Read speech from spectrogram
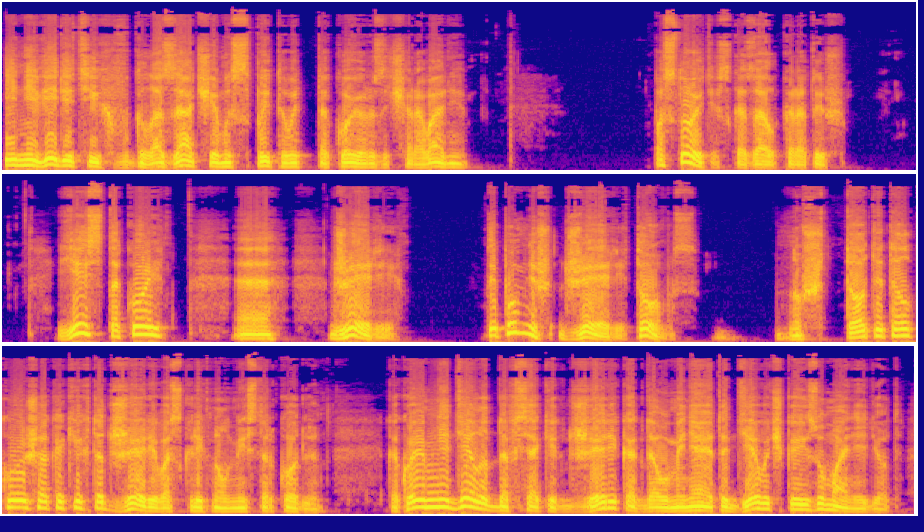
и не видеть их в глаза, чем испытывать такое разочарование. — Постойте, — сказал коротыш. — Есть такой э, Джерри. Ты помнишь Джерри, Томас? — Ну что ты толкуешь о каких-то Джерри? — воскликнул мистер Кодлин. — Какое мне дело до всяких Джерри, когда у меня эта девочка из ума не идет? —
